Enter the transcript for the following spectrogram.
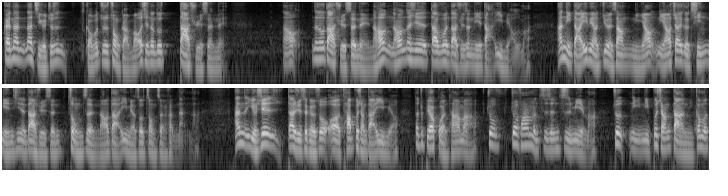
干那那几个就是搞不就是重感冒，而且那都大学生呢。然后那都大学生呢。然后然后那些大部分大学生你也打疫苗了嘛？啊，你打疫苗基本上你要你要叫一个轻年轻的大学生重症，然后打疫苗之后重症很难呐。啊，有些大学生可能说，哦，他不想打疫苗，那就不要管他嘛，就就放他们自生自灭嘛。就你你不想打，你根本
